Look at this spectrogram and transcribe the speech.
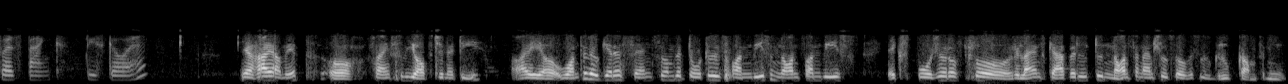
First Bank. Please go ahead. Yeah, hi Amit. Uh, thanks for the opportunity. I uh, wanted to get a sense on the total fund base and non-fund base exposure of uh, Reliance Capital to non-financial services group companies.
